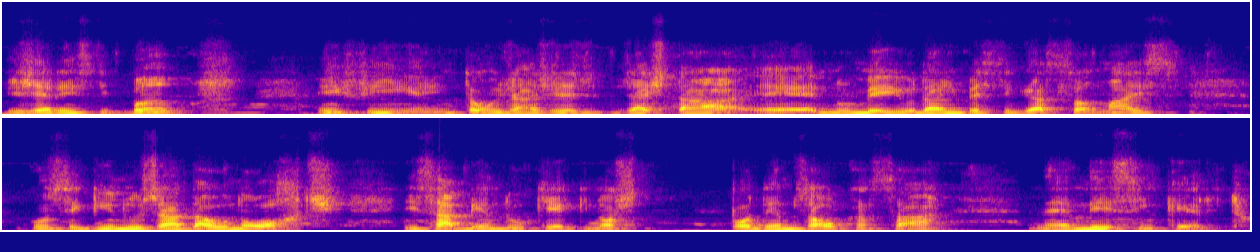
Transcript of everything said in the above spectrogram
de gerentes de bancos, enfim. Então, já, já está é, no meio da investigação, mas conseguindo já dar o norte e sabendo o que, é que nós podemos alcançar né, nesse inquérito.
